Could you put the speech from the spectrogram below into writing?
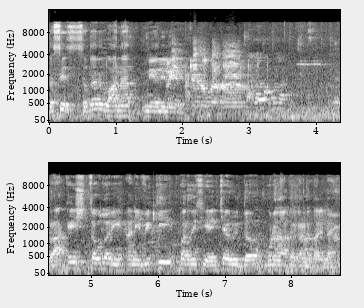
तसेच सदर वाहनात मिळालेले राकेश चौधरी आणि विकी परदेशी यांच्याविरुद्ध गुन्हा दाखल करण्यात आलेला आहे.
